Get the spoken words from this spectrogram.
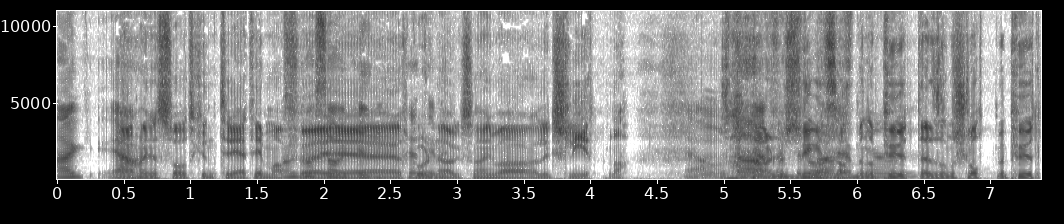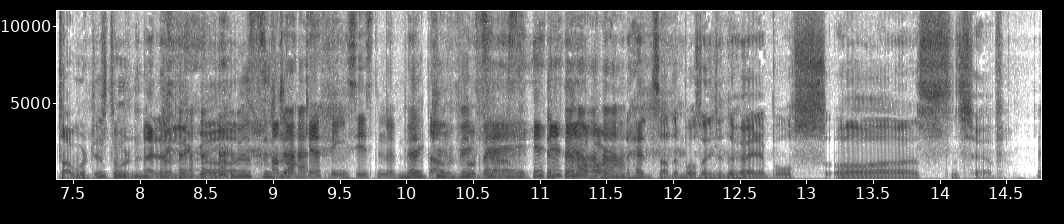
Han, Ja. ja. han har sovet kun tre timer Han før eh, tre skolen i dag, så han var litt sliten. da ja. Så har han bygd seg opp med noen pute, sånn slått med puter borti stolen her og og Han har cuffing sisten med putene på bay. så har han headsetet på, så han sitter og hører på oss og sover.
